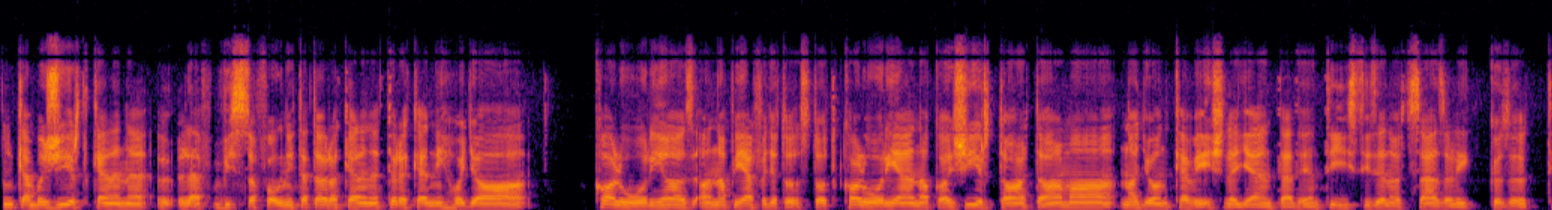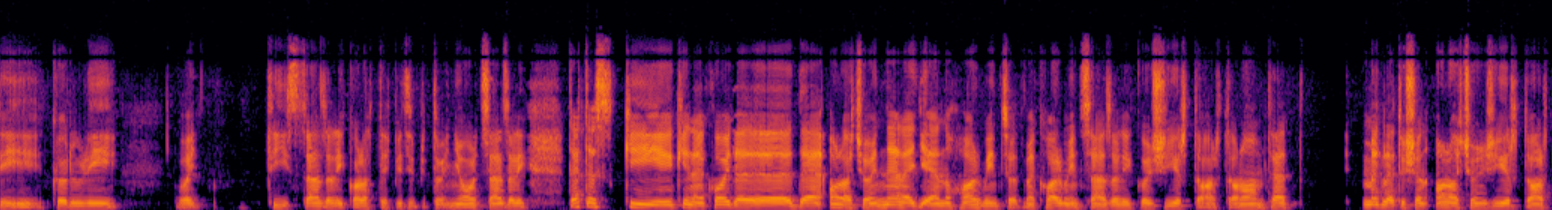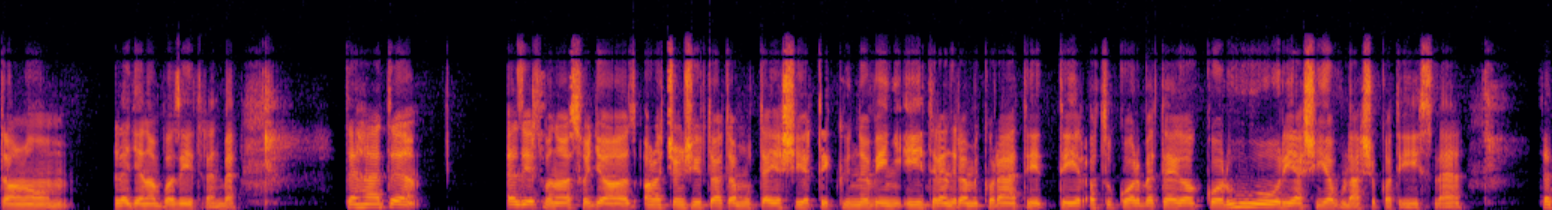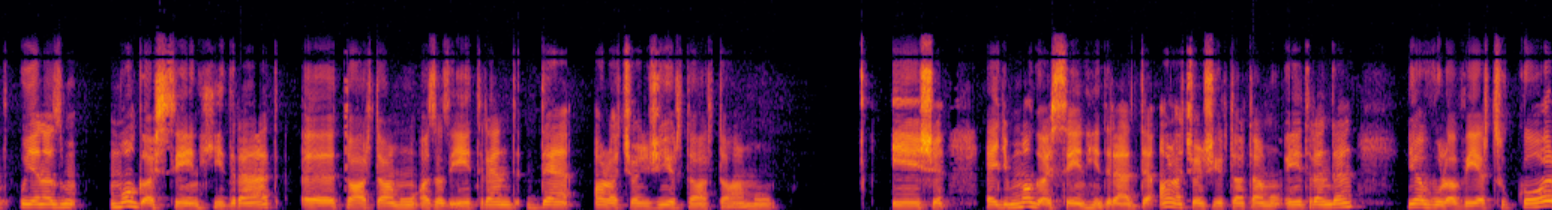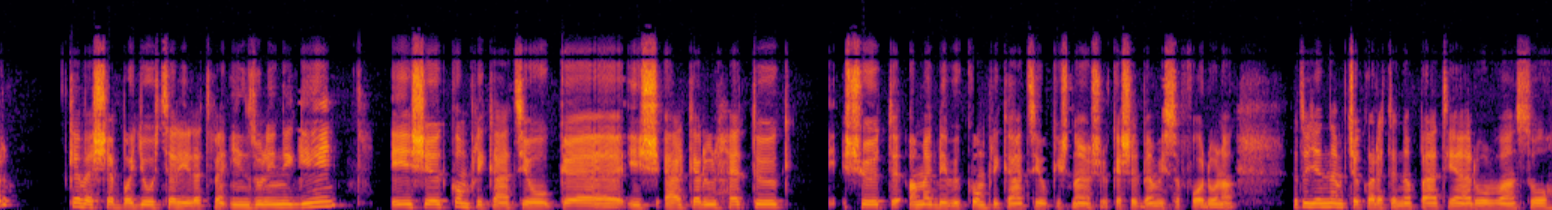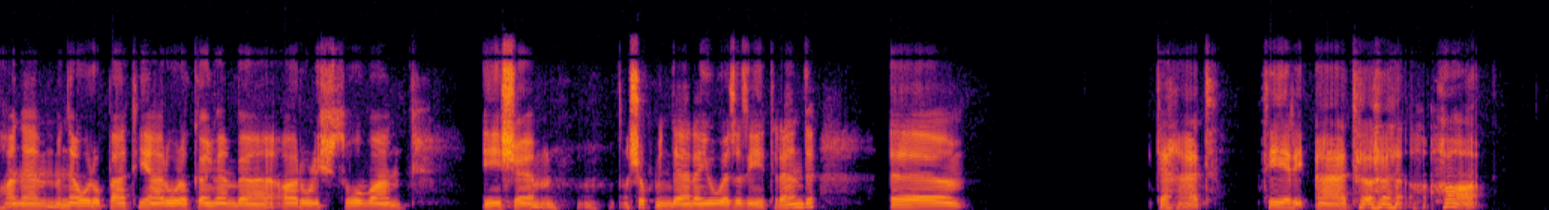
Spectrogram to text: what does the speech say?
inkább a zsírt kellene le, visszafogni, tehát arra kellene törekedni, hogy a kalória, az a napi elfogyasztott kalóriának a zsírtartalma nagyon kevés legyen, tehát ilyen 10-15 százalék közötti körüli, vagy 10% alatt egy picit, 8%. Tehát ez ki, kinek hagy, de, de alacsony ne legyen 35 meg 30%-os zsírtartalom. Tehát meglehetősen alacsony zsírtartalom legyen abban az étrendben. Tehát ezért van az, hogy az alacsony zsírtartalmú teljes értékű növényi étrendre, amikor átér a cukorbeteg, akkor óriási javulásokat észlel. Tehát ugyanaz magas szénhidrát tartalmú az az étrend, de alacsony zsírtartalmú. És egy magas szénhidrát, de alacsony zsírtartalmú étrenden javul a vércukor, kevesebb a gyógyszer, illetve inzulinigény, és komplikációk is elkerülhetők, sőt a meglévő komplikációk is nagyon sok esetben visszafordulnak. Tehát ugye nem csak a retinopátiáról van szó, hanem neuropátiáról, a könyvemben arról is szó van, és sok mindenre jó ez az étrend. Tehát térj át, ha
